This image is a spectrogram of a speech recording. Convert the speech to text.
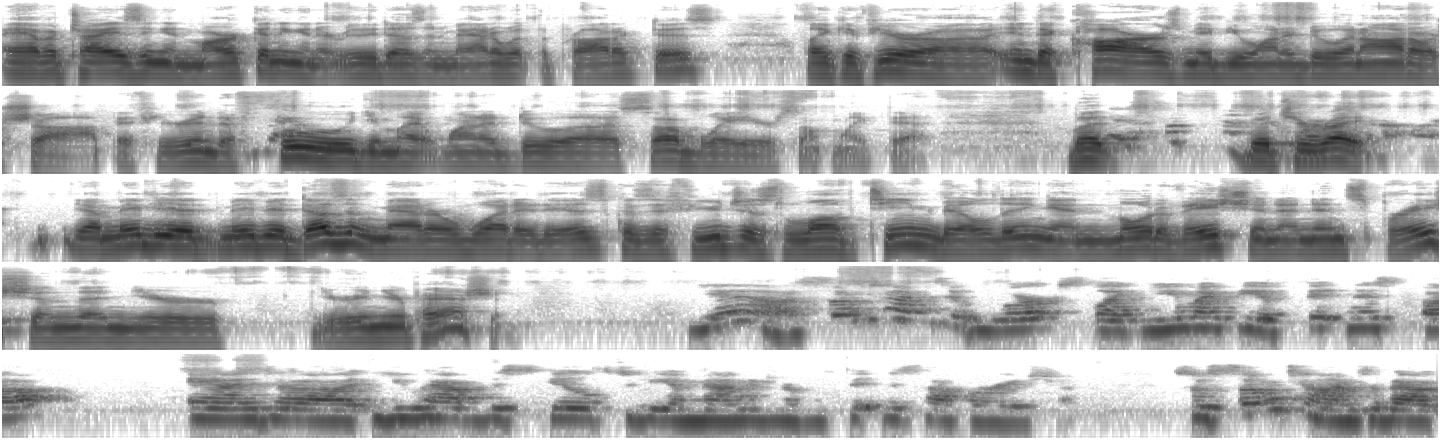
advertising and marketing, and it really doesn't matter what the product is. Like if you're uh, into cars, maybe you want to do an auto shop. If you're into food, you might want to do a Subway or something like that. But but you're right. Yeah, maybe it maybe it doesn't matter what it is because if you just love team building and motivation and inspiration, then you're you're in your passion. Yeah, sometimes it works. Like you might be a fitness buff and uh, you have the skills to be a manager of a fitness operation. So sometimes about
